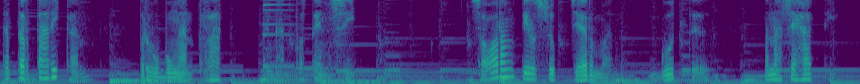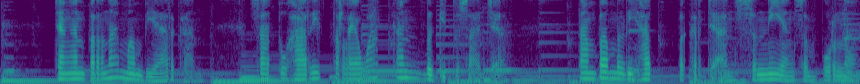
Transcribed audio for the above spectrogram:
Ketertarikan berhubungan erat dengan potensi. Seorang filsuf Jerman, Goethe, menasehati, jangan pernah membiarkan satu hari terlewatkan begitu saja tanpa melihat pekerjaan seni yang sempurna,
